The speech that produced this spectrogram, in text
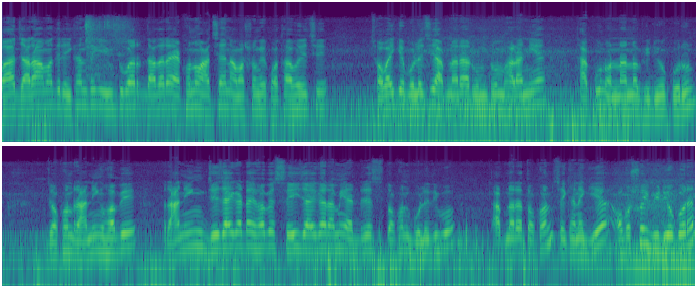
বা যারা আমাদের এইখান থেকে ইউটিউবার দাদারা এখনও আছেন, আমার সঙ্গে কথা হয়েছে সবাইকে বলেছি আপনারা রুম টুম ভাড়া নিয়ে থাকুন, অন্যান্য ভিডিও করুন। যখন রানিং হবে রানিং যে জায়গাটায় হবে, সেই জায়গার আমি অ্যাড্রেস তখন বলে দিব। আপনারা তখন সেখানে গিয়ে অবশ্যই ভিডিও করেন,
